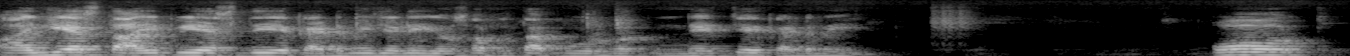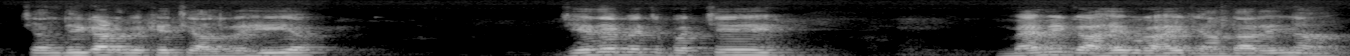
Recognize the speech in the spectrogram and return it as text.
ਆਈਐਸ ਤੇ ਆਈਪੀਐਸ ਦੀ ਅਕੈਡਮੀ ਜਿਹੜੀ ਉਹ ਸਫਲਤਾਪੂਰਵਕ ਨੇਚੇ ਅਕੈਡਮੀ, ਉਹ ਚੰਡੀਗੜ੍ਹ ਵਿਖੇ ਚੱਲ ਰਹੀ ਆ, ਜਿਹਦੇ ਵਿੱਚ ਬੱਚੇ ਮੈਂ ਵੀ ਗਾਹੇ ਵਗਾਹੇ ਜਾਂਦਾ ਰਹਿਣਾ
